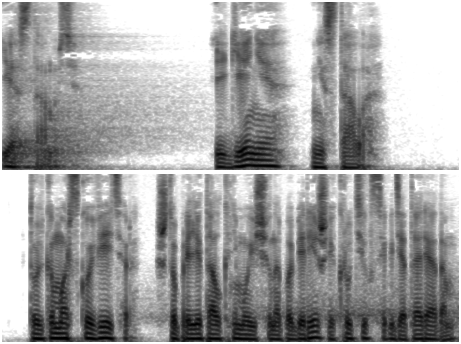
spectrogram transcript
и останусь». И гения не стало. Только морской ветер, что прилетал к нему еще на побережье, крутился где-то рядом.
